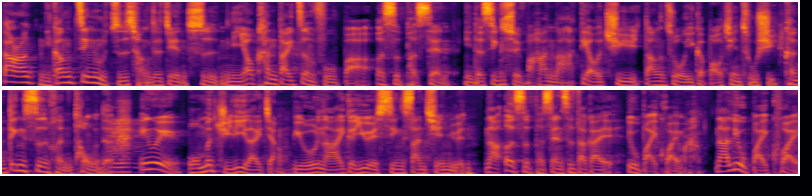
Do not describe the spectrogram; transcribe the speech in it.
当然你刚进入职场这件事，你要看待政府把二十 percent 你的薪水把它拿掉去当做一个保健储蓄，肯定是很痛的。因为我们举例来讲，比如拿一个月薪三千元，那二十 percent 是大概六百块嘛，那六百块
